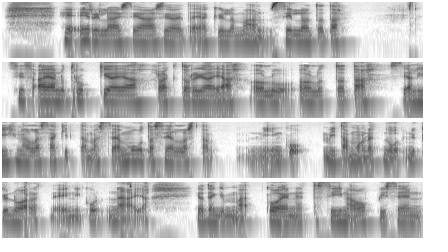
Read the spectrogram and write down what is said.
erilaisia asioita ja kyllä mä oon silloin tota, siis ajanut rukkia ja raktoria ja ollut, ollut tota, siellä hihnalla säkittämässä ja muuta sellaista, niin kuin, mitä monet nu- nykynuoret ei niin kuin, näe. Ja jotenkin mä koen, että siinä oppi sen,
